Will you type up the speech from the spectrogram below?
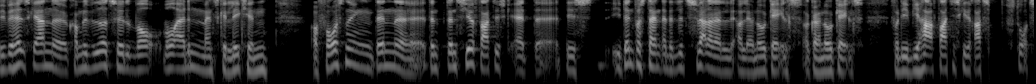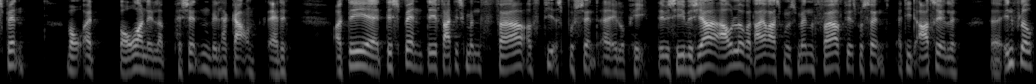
vi vil helst gerne øh, komme lidt videre til, hvor, hvor er det, man skal ligge henne. Og forskningen, den, øh, den, den siger faktisk, at øh, det er, i den forstand er det lidt svært at, at lave noget galt og gøre noget galt. Fordi vi har faktisk et ret stort spænd, hvor at borgeren eller patienten vil have gavn af det. Og det, øh, det spænd, det er faktisk mellem 40 og 80 procent af LOP. Det vil sige, hvis jeg aflukker dig, Rasmus, mellem 40 og 80 procent af dit arterielle øh, inflow,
